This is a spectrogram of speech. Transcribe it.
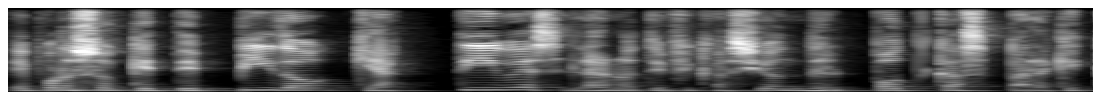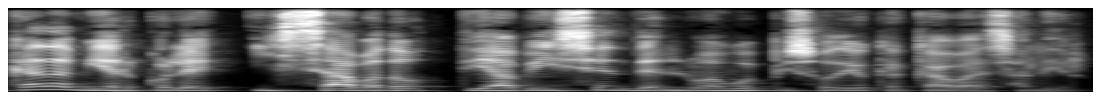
Es por eso que te pido que actives la notificación del podcast para que cada miércoles y sábado te avisen del nuevo episodio que acaba de salir.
